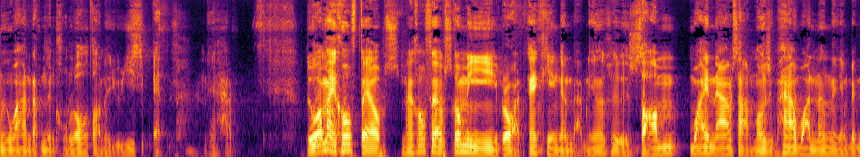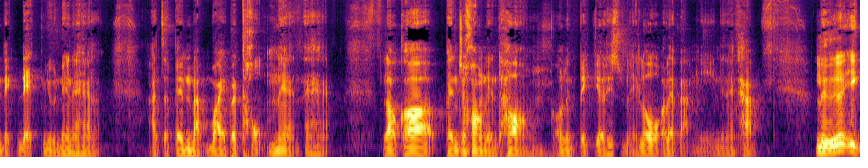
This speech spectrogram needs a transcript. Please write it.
มือวางอันดับหนึ่งของโลกตอนอายุ 21 นะครับหรือว่าไมเคิลเฟลป์ไมเคิลเฟลป์ก็มีประวัติใกล้เคียงกันแบบนี้ก็คือ ซ้อมว่ายน้ำสามร้อยสิบห้าวันตั้งแต่ยังเป็นเด็กๆอยู่เนี่ยนะฮะอาจจะเป็นแบบวัยประถมเนี่ยนะฮะ แล้วก็เป็นเจ้าของเหรียญทองโอลิมปิกเยอะที่สุดในโลกอะไรแบบนี้เนี่ยนะครับ หรืออีก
